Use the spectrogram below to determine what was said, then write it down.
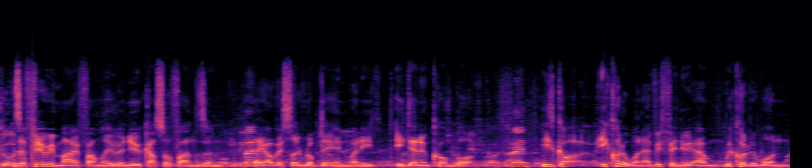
there's a few in my family who are Newcastle fans, and they obviously rubbed it in when he, he didn't come. But he's got he could have won everything, and we could have won.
